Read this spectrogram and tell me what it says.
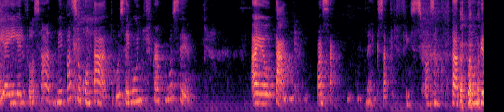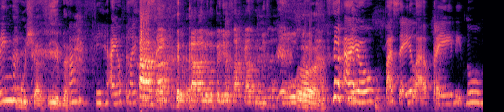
e aí ele falou assim: ah, me passa seu contato, gostei muito de ficar com você. Aí eu, tá, passar. Né? Que sacrifício, passar um contato por um gringo. Puxa vida! Ai, filho. Aí eu fui lá e passei. Eu, Caralho, eu não peguei o sarcasmo nisso. Porra. Aí eu passei lá pra ele, no,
